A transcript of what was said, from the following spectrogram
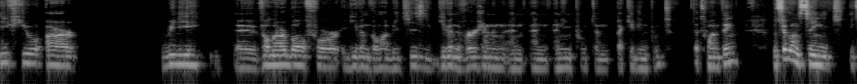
if you are really vulnerable for given vulnerabilities given version and, and, and input and packet input. That's one thing. The second thing it, it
